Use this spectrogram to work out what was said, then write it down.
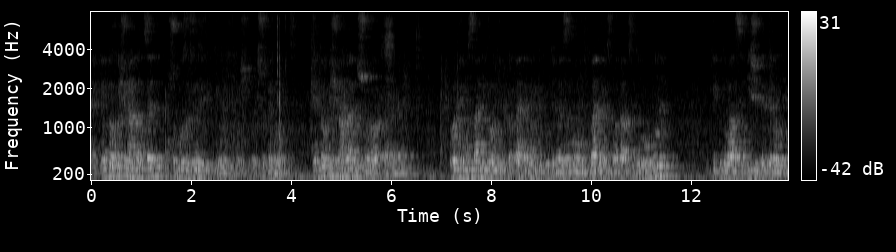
Е, Крім того, хочу нагадати, це, щоб було зрозуміло, які великі площі, що ним робиться. Крім того, хочу нагадати, що е, протягом останніх років КП Тернопіль буде на замовник введено експлуатацію довгобуди, які будувалися більше 5 років.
